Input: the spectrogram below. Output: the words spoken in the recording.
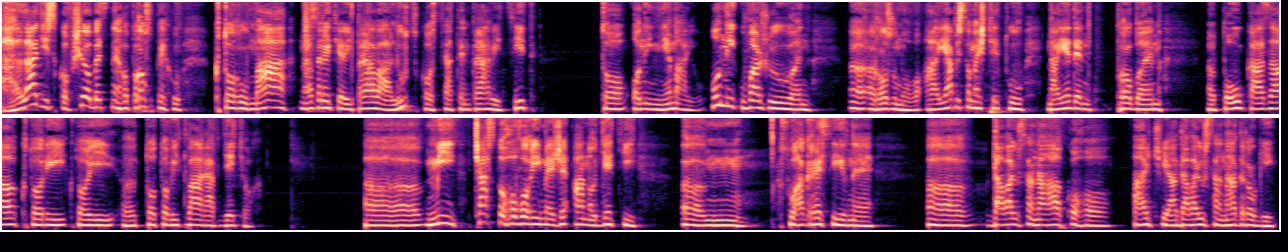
hľadisko všeobecného prospechu, ktorú má na zreteli práva ľudskosť a ten pravý cit, to oni nemajú. Oni uvažujú len eh, rozumovo. A ja by som ešte tu na jeden problém eh, poukázal, ktorý, ktorý toto vytvára v deťoch. My často hovoríme, že áno, deti um, sú agresívne, uh, dávajú sa na alkohol, fajčia, dávajú sa na drogy.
